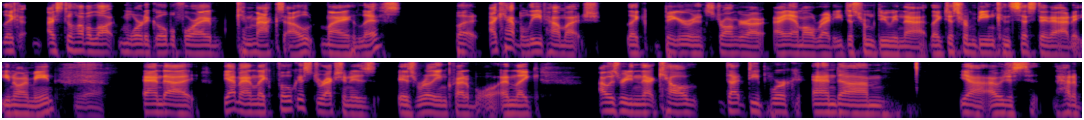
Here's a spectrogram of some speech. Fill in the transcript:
like I still have a lot more to go before I can max out my lifts, but I can't believe how much like bigger and stronger I, I am already just from doing that, like just from being consistent at it. You know what I mean? Yeah. And uh, yeah, man, like focus direction is is really incredible. And like I was reading that Cal that deep work, and um, yeah, I was just had a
